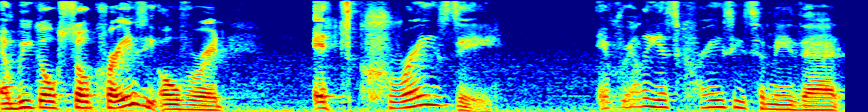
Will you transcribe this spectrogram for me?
And we go so crazy over it. It's crazy it really is crazy to me that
